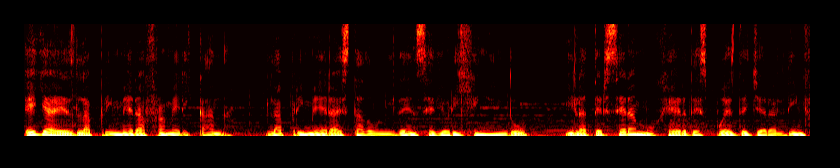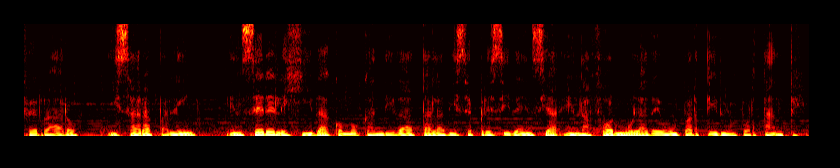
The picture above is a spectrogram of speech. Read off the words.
Ella es la primera afroamericana, la primera estadounidense de origen hindú y la tercera mujer después de Geraldine Ferraro y Sarah Palin en ser elegida como candidata a la vicepresidencia en la fórmula de un partido importante.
